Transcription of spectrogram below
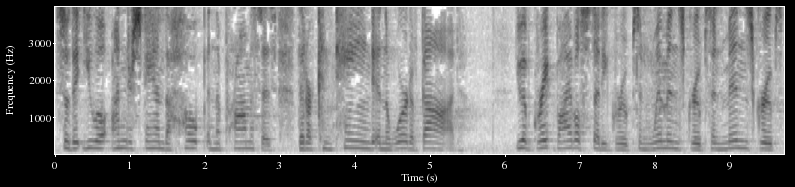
so that you will understand the hope and the promises that are contained in the Word of God. You have great Bible study groups and women's groups and men's groups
